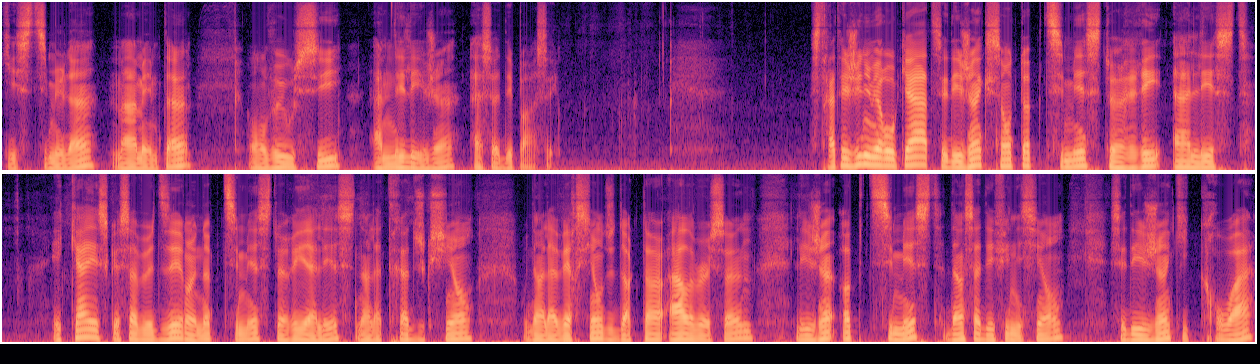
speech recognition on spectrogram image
qui est stimulant, mais en même temps, on veut aussi amener les gens à se dépasser. Stratégie numéro 4, c'est des gens qui sont optimistes réalistes. Et qu'est-ce que ça veut dire un optimiste réaliste dans la traduction ou dans la version du docteur Alverson? Les gens optimistes, dans sa définition, c'est des gens qui croient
